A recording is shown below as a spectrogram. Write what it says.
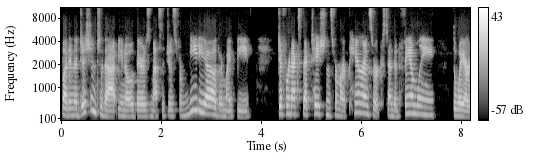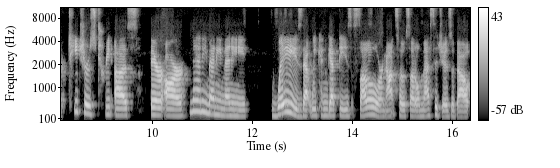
But in addition to that, you know, there's messages from media. There might be, different expectations from our parents or extended family, the way our teachers treat us. There are many, many, many ways that we can get these subtle or not so subtle messages about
